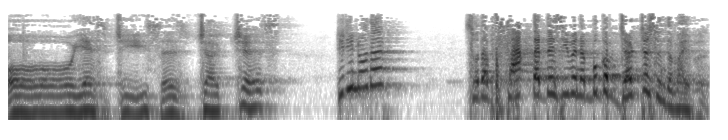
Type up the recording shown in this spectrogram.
Oh yes, Jesus judges. Did you know that? So the fact that there's even a book of judges in the Bible.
